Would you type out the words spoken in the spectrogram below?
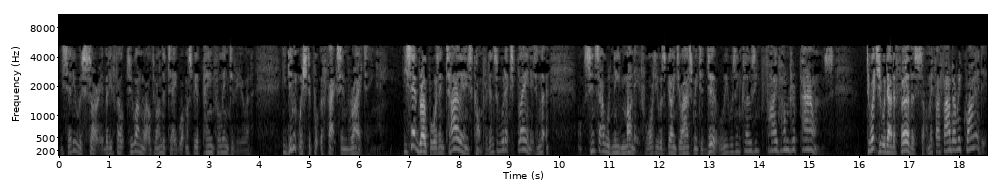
he said he was sorry, but he felt too unwell to undertake what must be a painful interview, and he didn't wish to put the facts in writing. He said Roper was entirely in his confidence and would explain it, and that well, since I would need money for what he was going to ask me to do, he was enclosing five hundred pounds, to which he would add a further sum if I found I required it.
